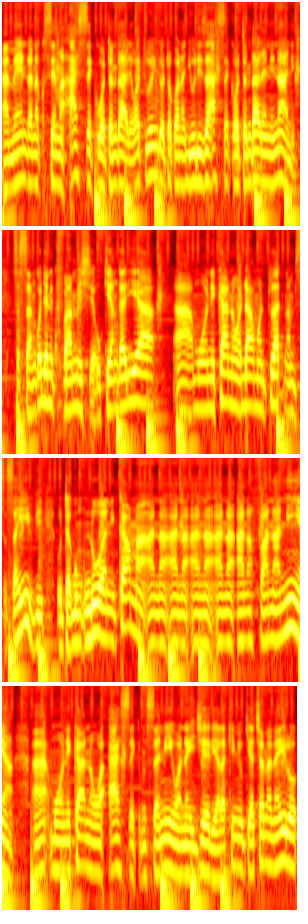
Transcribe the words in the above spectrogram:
ameenda na kusema Asak wa Tandale. Watu wengi watakuwa wanajiuliza hasa kwa Tandale ni nani? Sasa ngoja nikufahamishe, ukiangalia uh, muonekano wa Diamond Platinum sasa hivi utagundua ni kama anafanania ana, ana, ana, ana uh, muonekano wa Asek msanii wa Nigeria, lakini ukiachana na hilo,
